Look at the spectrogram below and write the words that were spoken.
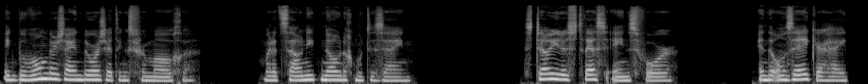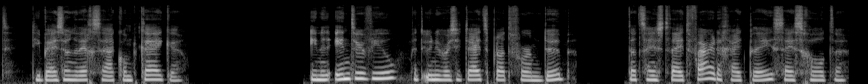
ik bewonder zijn doorzettingsvermogen, maar dat zou niet nodig moeten zijn. Stel je de stress eens voor en de onzekerheid die bij zo'n rechtszaak komt kijken. In een interview met universiteitsplatform Dub, dat zijn strijdvaardigheid prees, zei Scholte:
